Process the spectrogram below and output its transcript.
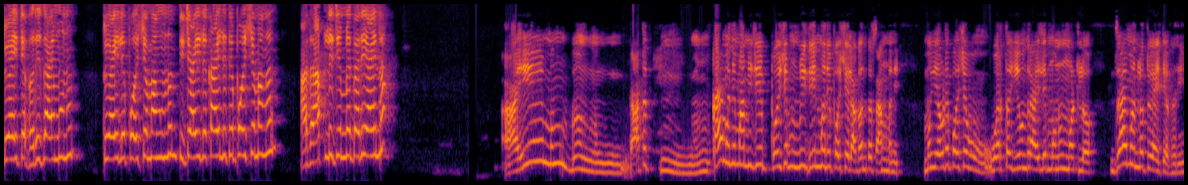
तू आईच्या घरी जाय म्हणून. तू आईले पैसे माग म्हणून तिच्या आईले कायले ते पैसे मागन? आता आपली जिम्मेदारी आहे ना? आई मग आता काय म्हणे मामी जे पैसे मी देईन मध्ये पैसे लागन तर सांग म्हणे. मग एवढे पैसे वरत येऊन राहिले म्हणून म्हटलं जाय म्हणलं तू यायच्या घरी.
